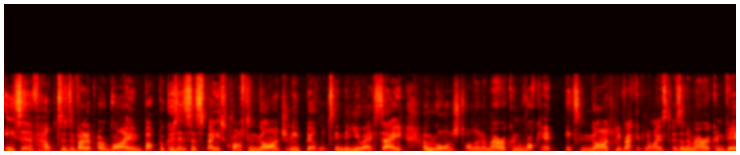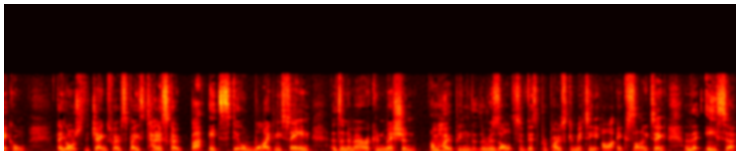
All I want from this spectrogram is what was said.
ESA have helped to develop Orion, but because it's a spacecraft largely built in the USA and launched on an American rocket, it's largely recognised as an American vehicle. They launched the James Webb Space Telescope, but it's still widely seen as an American mission. I'm hoping that the results of this proposed committee are exciting and that ESA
